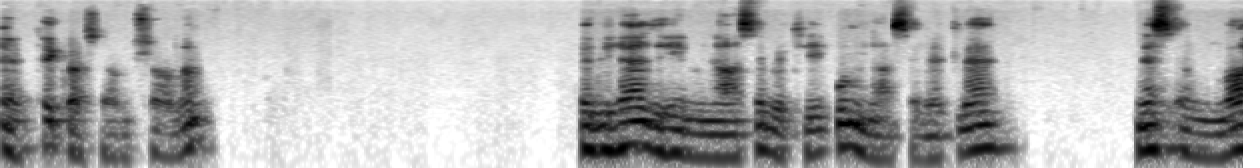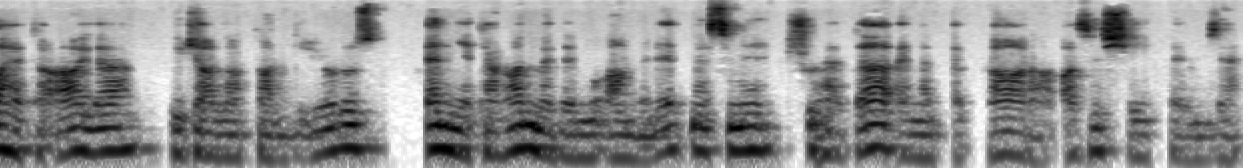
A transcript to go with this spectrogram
Evet, tekrar çalmış olalım. Ve bihâzihi münasebeti, bu münasebetle Nes'ellâhe Teâlâ Yüce Allah'tan diliyoruz. En yetegammede muamele etmesini şühedâ enel ebbâra aziz şehitlerimize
